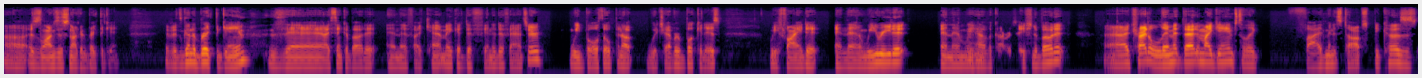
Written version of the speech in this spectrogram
uh, as long as it's not going to break the game. If it's going to break the game, then I think about it, and if I can't make a definitive answer, we both open up whichever book it is, we find it, and then we read it, and then we Mhm. have a conversation about it. I try to limit that in my games to like five minutes tops because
